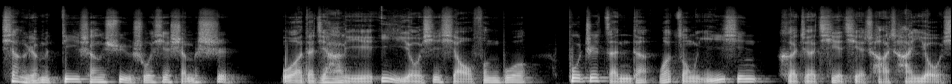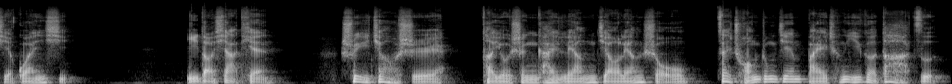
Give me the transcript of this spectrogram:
向人们低声叙说些什么事？我的家里一有些小风波，不知怎的，我总疑心和这切切查查有些关系。一到夏天，睡觉时，他又伸开两脚两手，在床中间摆成一个大字，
